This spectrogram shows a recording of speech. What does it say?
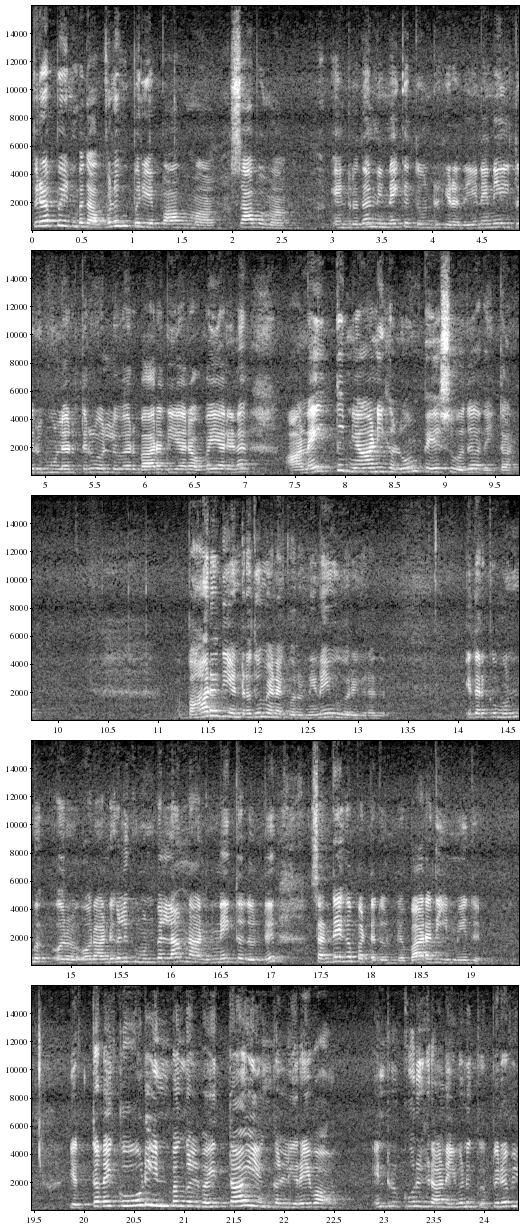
பிறப்பு என்பது அவ்வளவு பெரிய பாவமா சாபமா? என்றுதான் நினைக்க தோன்றுகிறது. ஏனெனில் திருமூலர் திருவள்ளுவர் பாரதியார் ஔவையார் என அனைத்து ஞானிகளும் பேசுவது அதைத்தான். பாரதி என்றதும் எனக்கு ஒரு நினைவு வருகிறது. இதற்கு முன்பு ஒரு ஒரு ஆண்டுகளுக்கு முன்பெல்லாம் நான் நினைத்ததுண்டு சந்தேகப்பட்டதுண்டு பாரதியின் மீது. எத்தனை கோடி இன்பங்கள் வைத்தாய் எங்கள் இறைவா என்று கூறுகிறான் இவனுக்கு பிறவி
